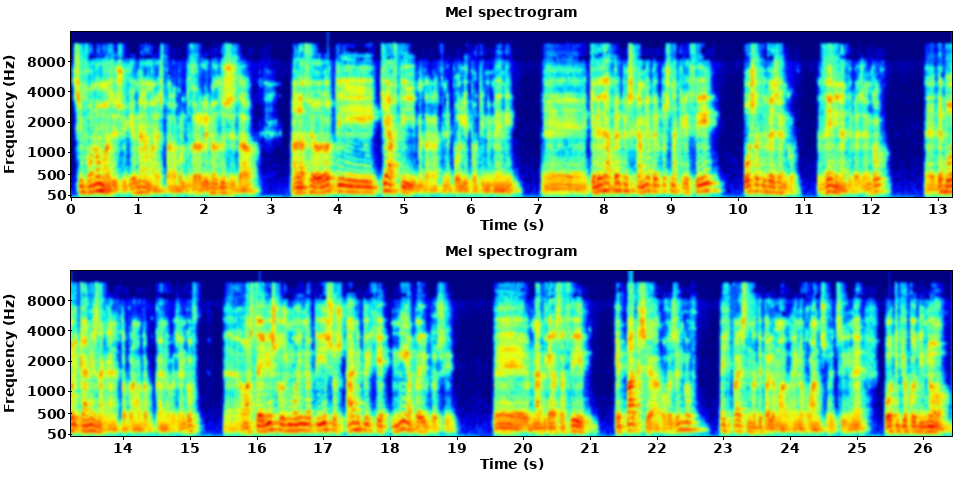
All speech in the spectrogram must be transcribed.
Συμφωνώ μαζί σου και εμένα μου αρέσει πάρα πολύ το Βερολίνο, δεν το συζητάω. Αλλά θεωρώ ότι και αυτή η μεταγραφή είναι πολύ υποτιμημένη ε, και δεν θα πρέπει σε καμία περίπτωση να κρυθεί ως αντιβεζέγκοφ. Δεν είναι αντιβεζέγκοφ. Ε, δεν μπορεί κανείς να κάνει αυτά τα πράγματα που κάνει ο Βεζέγκοφ. Ε, ο αστερίσκος μου είναι ότι ίσως αν υπήρχε μία περίπτωση ε, να αντικατασταθεί επάξια ο Βεζέγκοφ, έχει πάει στην αντίπαλη ομάδα. Είναι ο Χουάντσο. Έτσι. Είναι ό,τι πιο κοντινό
